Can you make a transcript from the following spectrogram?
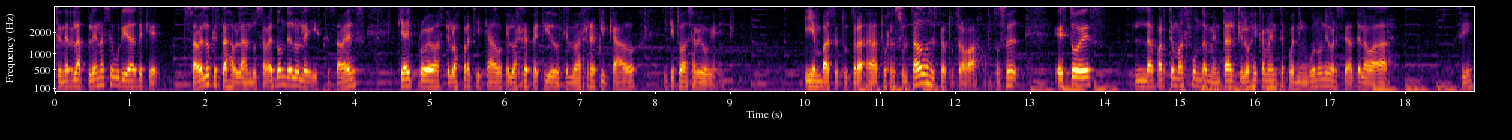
tener la plena seguridad de que sabes lo que estás hablando, sabes dónde lo leíste, sabes que hay pruebas, que lo has practicado, que lo has repetido, que lo has replicado y que todo ha salido bien. Y en base a, tus resultados está tu trabajo. Entonces, esto es la parte más fundamental que lógicamente pues ninguna universidad te la va a dar. ¿Sí?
